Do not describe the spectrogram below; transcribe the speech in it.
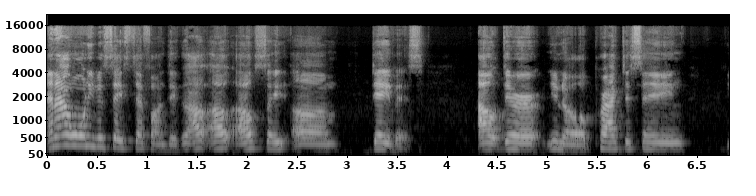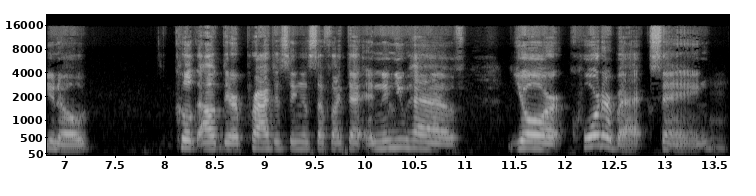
and I won't even say Stefon Diggs. I'll, I'll I'll say um Davis out there, you know, practicing, you know, Cook out there practicing and stuff like that. And then you have your quarterback saying, Mm.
